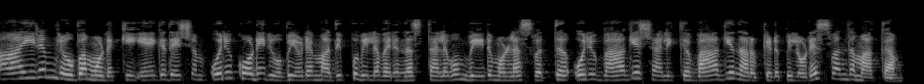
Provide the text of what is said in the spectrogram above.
ആയിരം രൂപ മുടക്കി ഏകദേശം ഒരു കോടി രൂപയുടെ മതിപ്പ് വില വരുന്ന സ്ഥലവും വീടുമുള്ള സ്വത്ത് ഒരു ഭാഗ്യശാലിക്ക് ഭാഗ്യ നറുക്കെടുപ്പിലൂടെ സ്വന്തമാക്കാം.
